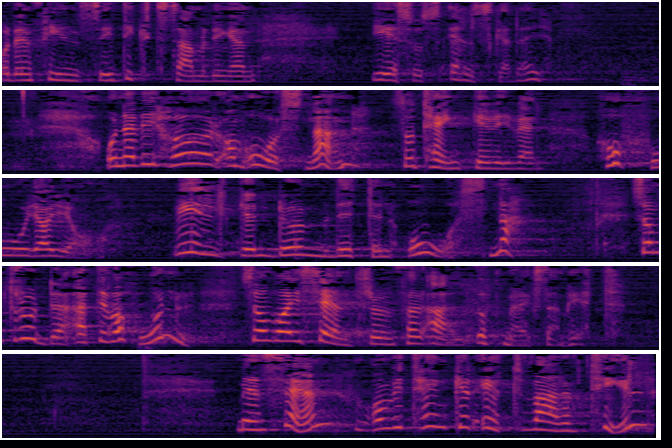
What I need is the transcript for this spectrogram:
och den finns i diktsamlingen Jesus älskar dig. Och när vi hör om åsnan så tänker vi väl, ho, ho ja, ja, vilken dum liten åsna som trodde att det var hon som var i centrum för all uppmärksamhet. Men sen, om vi tänker ett varv till,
